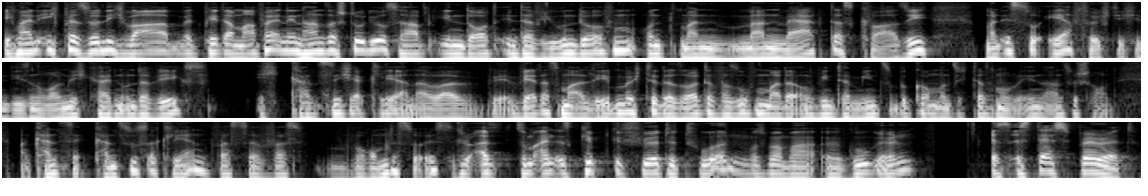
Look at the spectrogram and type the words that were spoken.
Ich meine, ich persönlich war mit Peter Maffay in den Hansa Studios, habe ihn dort interviewen dürfen und man, man merkt das quasi. Man ist so ehrfürchtig in diesen Räumlichkeiten unterwegs ich kann es nicht erklären, aber wer, wer, das mal erleben möchte, der sollte versuchen, mal da irgendwie einen Termin zu bekommen und sich das mal mit Ihnen anzuschauen. Man kann's, kannst du es erklären, was, was, warum das so ist? Also zum einen, es gibt geführte Touren, muss man mal äh, googeln. Es ist der Spirit.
